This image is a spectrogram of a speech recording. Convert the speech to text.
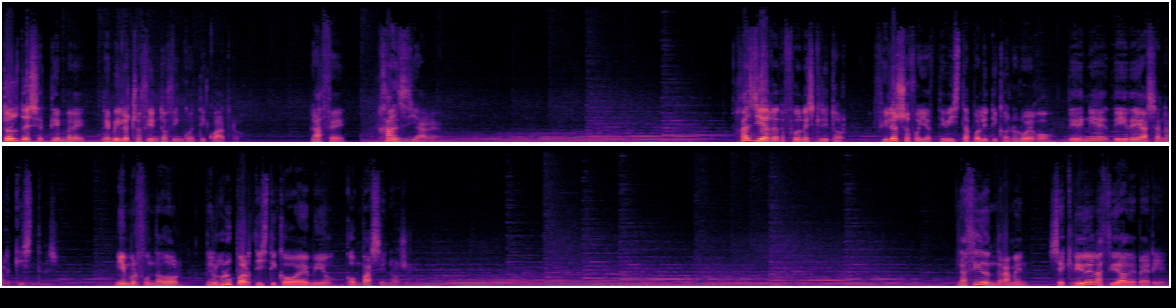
2 de septiembre de 1854. Nace Hans Jager. Hans Jager fue un escritor, filósofo y activista político noruego de, de ideas anarquistas, miembro fundador del grupo artístico bohemio con base en Oslo. Nacido en Drammen, se crió en la ciudad de Bergen,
